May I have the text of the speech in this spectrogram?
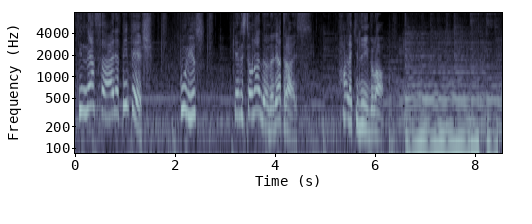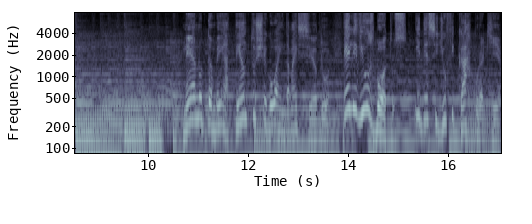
que nessa área tem peixe. Por isso que eles estão nadando ali atrás. Olha que lindo lá. Ó. Neno, também atento, chegou ainda mais cedo. Ele viu os botos e decidiu ficar por aqui.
